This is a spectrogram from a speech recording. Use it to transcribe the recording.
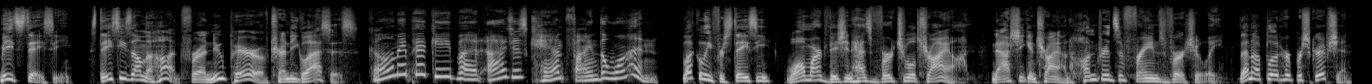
Meet Stacy. Stacy's on the hunt for a new pair of trendy glasses. Call me picky, but I just can't find the one. Luckily for Stacy, Walmart Vision has virtual try on. Now she can try on hundreds of frames virtually, then upload her prescription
